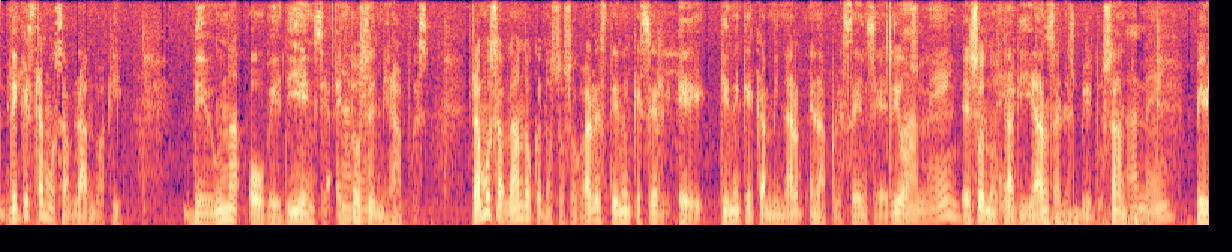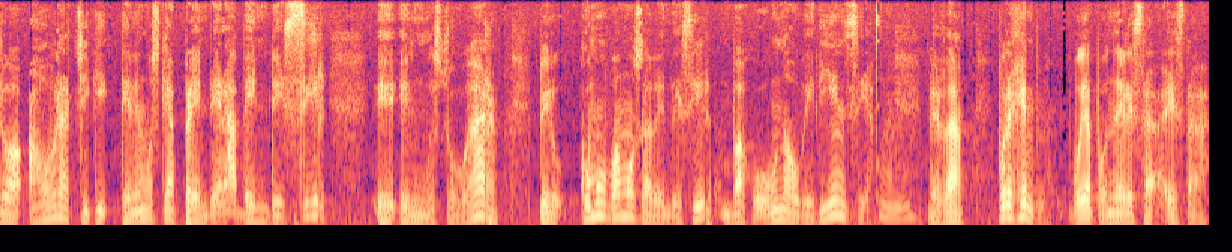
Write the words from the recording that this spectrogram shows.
¿De qué estamos hablando aquí? De una obediencia. Entonces, mira, pues, estamos hablando que nuestros hogares tienen que ser, eh, tienen que caminar en la presencia de Dios. Eso nos da guianza al Espíritu Santo. Pero ahora, chiqui, tenemos que aprender a bendecir eh, en nuestro hogar. Pero ¿cómo vamos a bendecir bajo una obediencia? ¿Verdad? Por ejemplo, voy a poner esta, esta,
